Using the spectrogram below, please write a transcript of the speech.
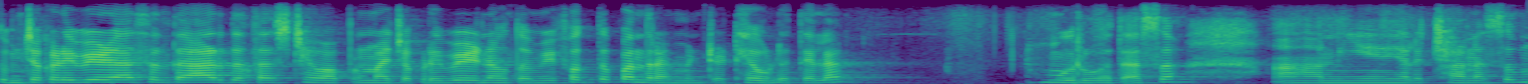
तुमच्याकडे वेळ असेल तर अर्धा तास ठेवा पण माझ्याकडे वेळ नव्हता. मी फक्त पंधरा मिनटं ठेवलं त्याला. मुरवत असं. आणि ह्याला छान असं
